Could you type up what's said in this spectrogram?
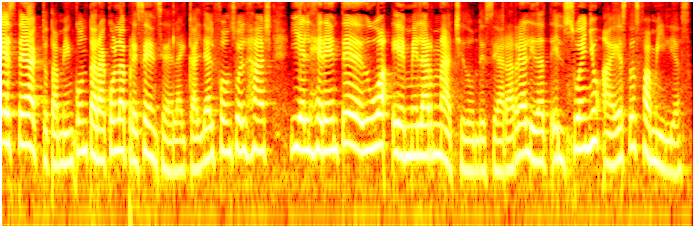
Este acto también contará con la presencia del alcalde Alfonso El Hash y el gerente de DUA Emel Arnache, donde se hará realidad el sueño a estas familias.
